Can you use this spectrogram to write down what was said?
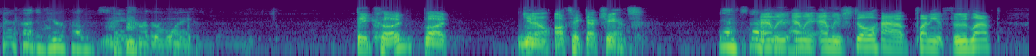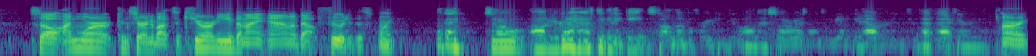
clear cut, the deer probably going to stay further away. They could, but you know, I'll take that chance. Yeah, it's not. and really we and we and we still have plenty of food left. So I'm more concerned about security than I am about food at this point. Okay, so um, you're going to have to get a gate installed though before you can do all this. Otherwise, no one's going to be able to get out or in through that back area. All right.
